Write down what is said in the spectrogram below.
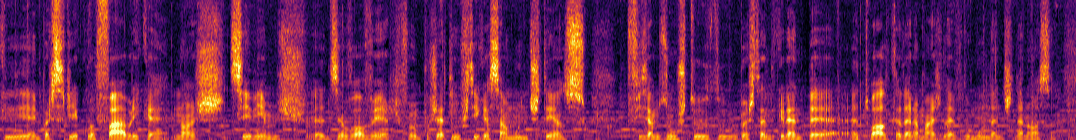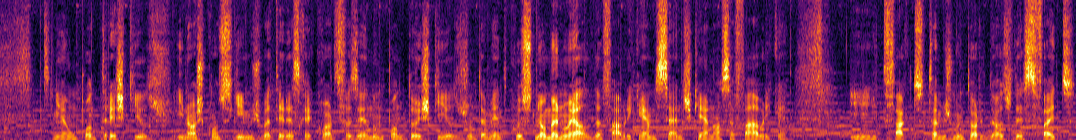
que, em parceria com a fábrica, nós decidimos eh, desenvolver. Foi um projeto de investigação muito extenso. Fizemos um estudo bastante grande da atual cadeira mais leve do mundo, antes da nossa. Tinha 1.3 kg e nós conseguimos bater esse recorde fazendo 1.2 kg, juntamente com o Sr. Manuel, da fábrica M. Santos, que é a nossa fábrica e de facto estamos muito orgulhosos desse feito.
